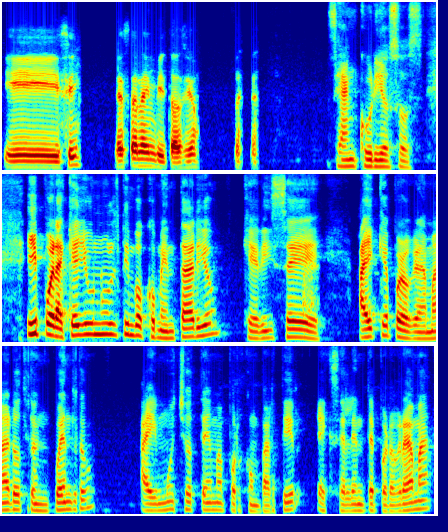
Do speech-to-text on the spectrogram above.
Y sí, esa es la invitación. Sean curiosos. Y por aquí hay un último comentario que dice, hay que programar otro encuentro hay mucho tema por compartir. Excelente programa.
